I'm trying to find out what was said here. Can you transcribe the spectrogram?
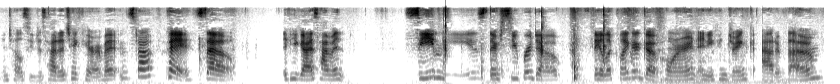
And tells you just how to take care of it and stuff. Okay, so if you guys haven't seen these, they're super dope. They look like a goat horn and you can drink out of them.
